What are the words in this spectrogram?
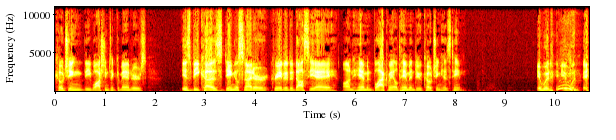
coaching the Washington Commanders is because Daniel Snyder created a dossier on him and blackmailed him into coaching his team. It would. It hmm. would.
